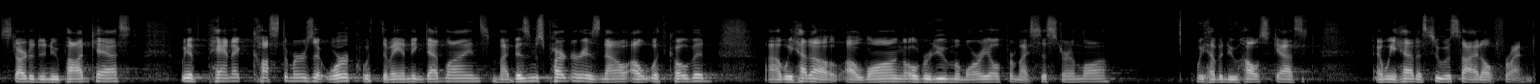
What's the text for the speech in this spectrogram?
started a new podcast. We have panicked customers at work with demanding deadlines. My business partner is now out with COVID. Uh, we had a, a long overdue memorial for my sister in law. We have a new house guest, and we had a suicidal friend.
